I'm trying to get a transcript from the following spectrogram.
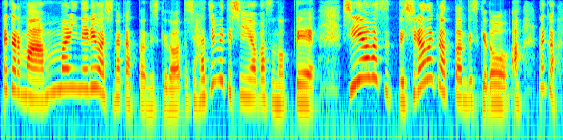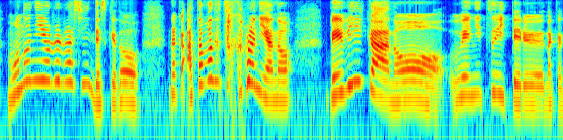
だからまあ、あんまり寝れはしなかったんですけど、私初めて深夜バス乗って、深夜バスって知らなかったんですけど、あ、なんか、物によるらしいんですけど、なんか頭のところにあの、ベビーカーの上についてる、なんか、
